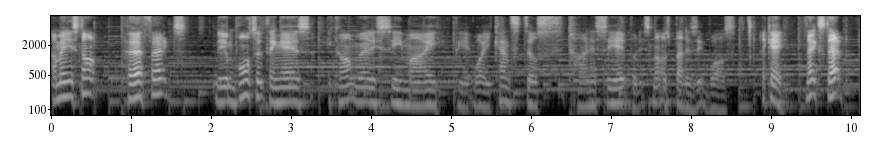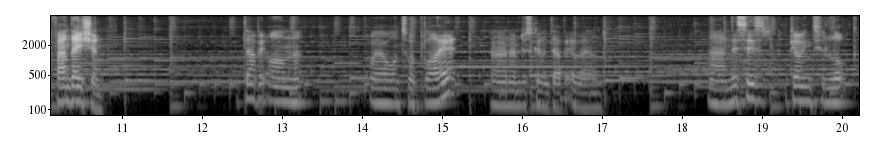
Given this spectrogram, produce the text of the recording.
I mean, it's not perfect. The important thing is you can't really see my well, you can still kind of see it, but it's not as bad as it was. Okay, next step, foundation. Dab it on where I want to apply it, and I'm just going to dab it around. And this is going to look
